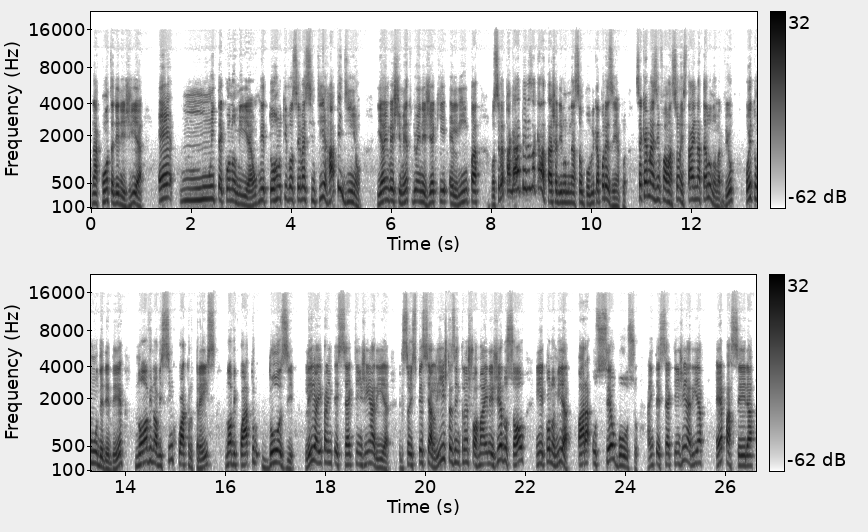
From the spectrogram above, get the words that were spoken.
na conta de energia é muita economia, é um retorno que você vai sentir rapidinho. E é um investimento de uma energia que é limpa. Você vai pagar apenas aquela taxa de iluminação pública, por exemplo. Você quer mais informações? Está aí na tela o número, viu? 81DDD 99543 9412. Liga aí para a Intersect Engenharia. Eles são especialistas em transformar a energia do sol em economia para o seu bolso. A Intersect Engenharia é parceira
